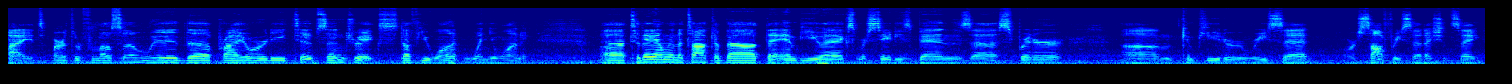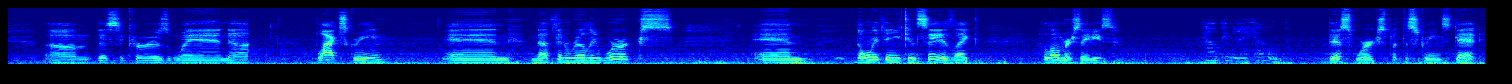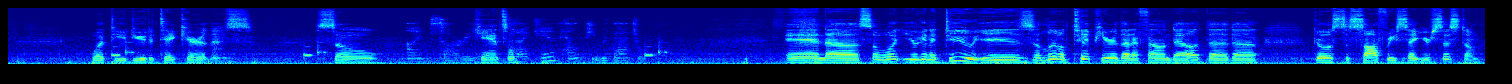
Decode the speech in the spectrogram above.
Hi, it's Arthur Formosa with uh, Priority Tips and Tricks. Stuff you want when you want it. Uh, today I'm going to talk about the MBUX Mercedes-Benz uh, Sprinter um, computer reset, or soft reset I should say. Um, this occurs when uh, black screen and nothing really works and the only thing you can say is like, hello Mercedes. How can I help? This works but the screen's dead. What do you do to take care of this? So I'm sorry. Cancel. I can't help you with that. And uh, so what you're gonna do is a little tip here that I found out that uh, goes to soft reset your system.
